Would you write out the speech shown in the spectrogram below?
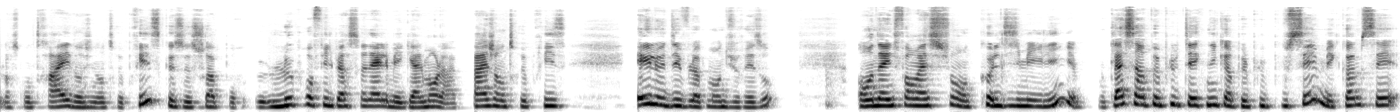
lorsqu'on travaille dans une entreprise, que ce soit pour le profil personnel, mais également la page entreprise et le développement du réseau. On a une formation en cold emailing. Donc là, c'est un peu plus technique, un peu plus poussé, mais comme c'est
